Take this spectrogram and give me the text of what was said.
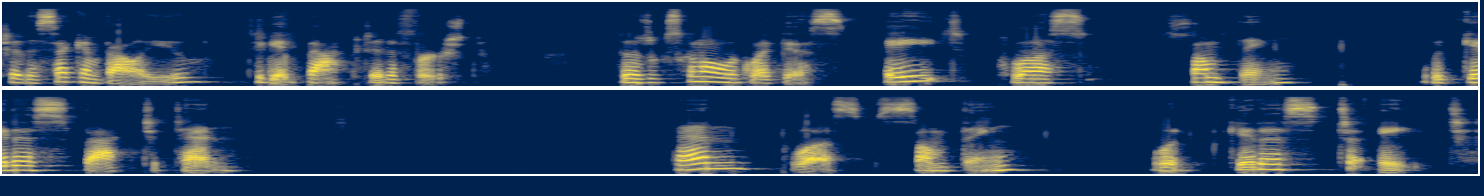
to the second value to get back to the first. So it's going to look like this. 8 plus something would get us back to 10. 10 plus something would get us to 8.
